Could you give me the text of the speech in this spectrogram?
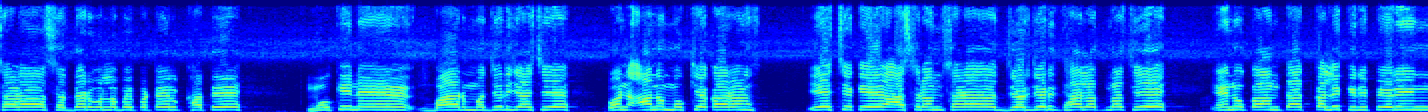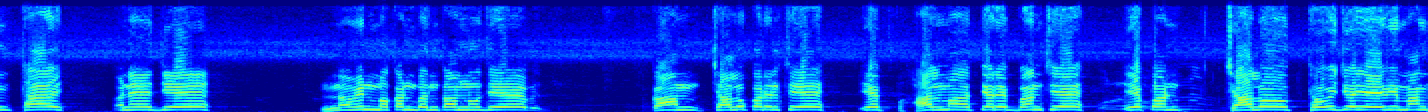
શાળા સરદાર વલ્લભભાઈ પટેલ ખાતે મૂકીને બહાર મજૂરી જાય છે. પણ આનું મુખ્ય કારણ એ છે કે આશ્રમ શાળા જર્જરિત હાલતમાં છે એનું કામ તાત્કાલિક રિપેરિંગ થાય અને જે નવીન મકાન બાંધકામનું જે કામ ચાલુ કરેલ છે, એ હાલમાં અત્યારે બંધ છે, એ પણ ચાલુ થવી જોઈએ એવી માંગ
